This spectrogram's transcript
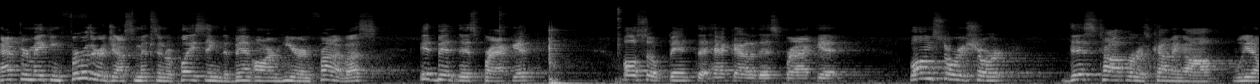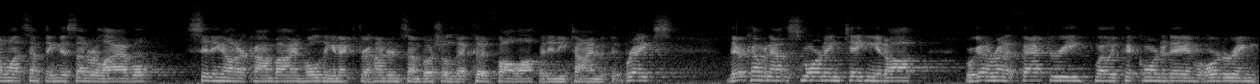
after making further adjustments and replacing the bent arm here in front of us, it bent this bracket. Also bent the heck out of this bracket. Long story short, this topper is coming off. We don't want something this unreliable sitting on our combine holding an extra hundred and some bushels that could fall off at any time if it breaks. They're coming out this morning, taking it off. We're gonna run it factory while we pick corn today and we're ordering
